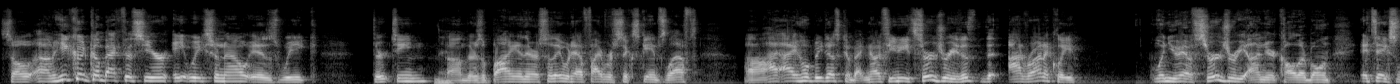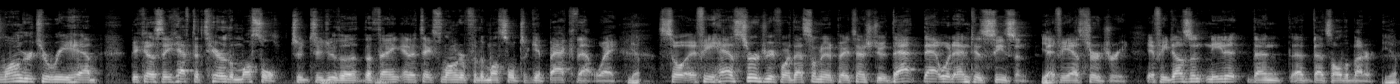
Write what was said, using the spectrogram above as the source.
So um, he could come back this year. Eight weeks from now is week 13. Um, there's a buy in there, so they would have five or six games left. Uh, I, I hope he does come back. Now, if you need surgery, this, th- ironically, when you have surgery on your collarbone, it takes longer to rehab because they have to tear the muscle to, to do the, the thing, and it takes longer for the muscle to get back that way. Yep. So if he has surgery for it, that's something to pay attention to. That that would end his season Yep. if he has surgery. If he doesn't need it, then that, that's all the better. Yep.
